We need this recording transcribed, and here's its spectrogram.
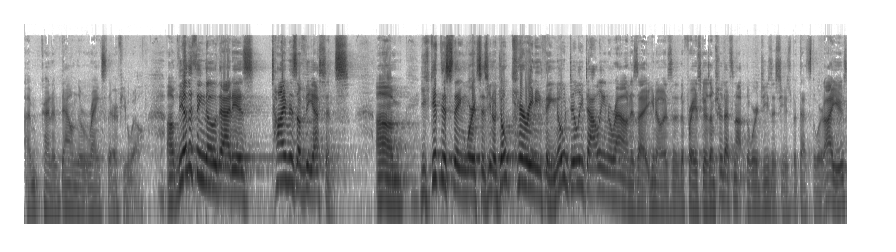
I'm kind of down the ranks there, if you will. Um, the other thing, though, that is time is of the essence. Um, you get this thing where it says, you know, don't carry anything, no dilly dallying around, as I, you know, as the, phrase goes. I'm sure that's not the word Jesus used, but that's the word I use.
